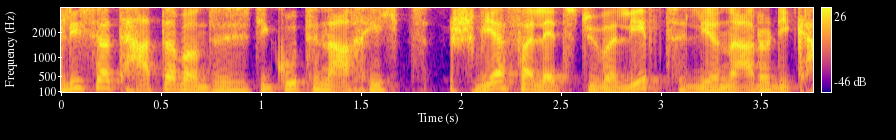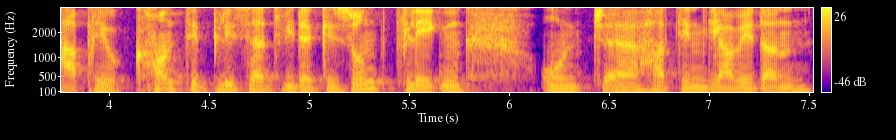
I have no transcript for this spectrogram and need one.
Blizzard hat aber, und das ist die gute Nachricht, schwer verletzt überlebt. Leonardo DiCaprio konnte Blizzard wieder gesund pflegen und äh, hat ihn, glaube ich, dann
